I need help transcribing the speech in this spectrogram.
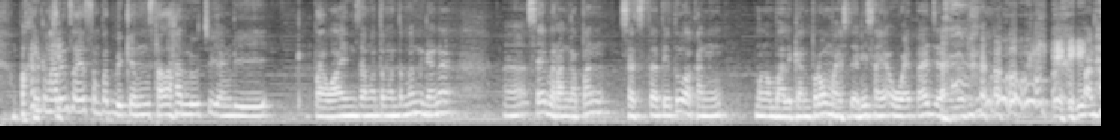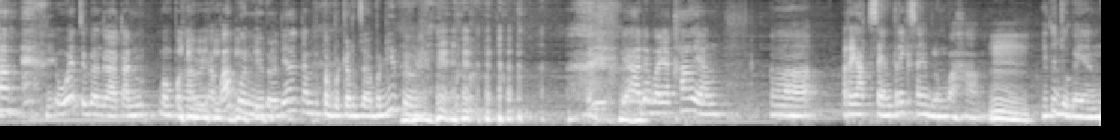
bahkan kemarin saya sempat bikin kesalahan lucu yang diketawain sama teman-teman karena uh, saya beranggapan set state itu akan mengembalikan promise. Jadi saya await aja gitu. padahal di await juga nggak akan mempengaruhi apa pun gitu. Dia akan tetap bekerja begitu ya ada banyak hal yang uh, React centric saya belum paham Hmm. itu juga yang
